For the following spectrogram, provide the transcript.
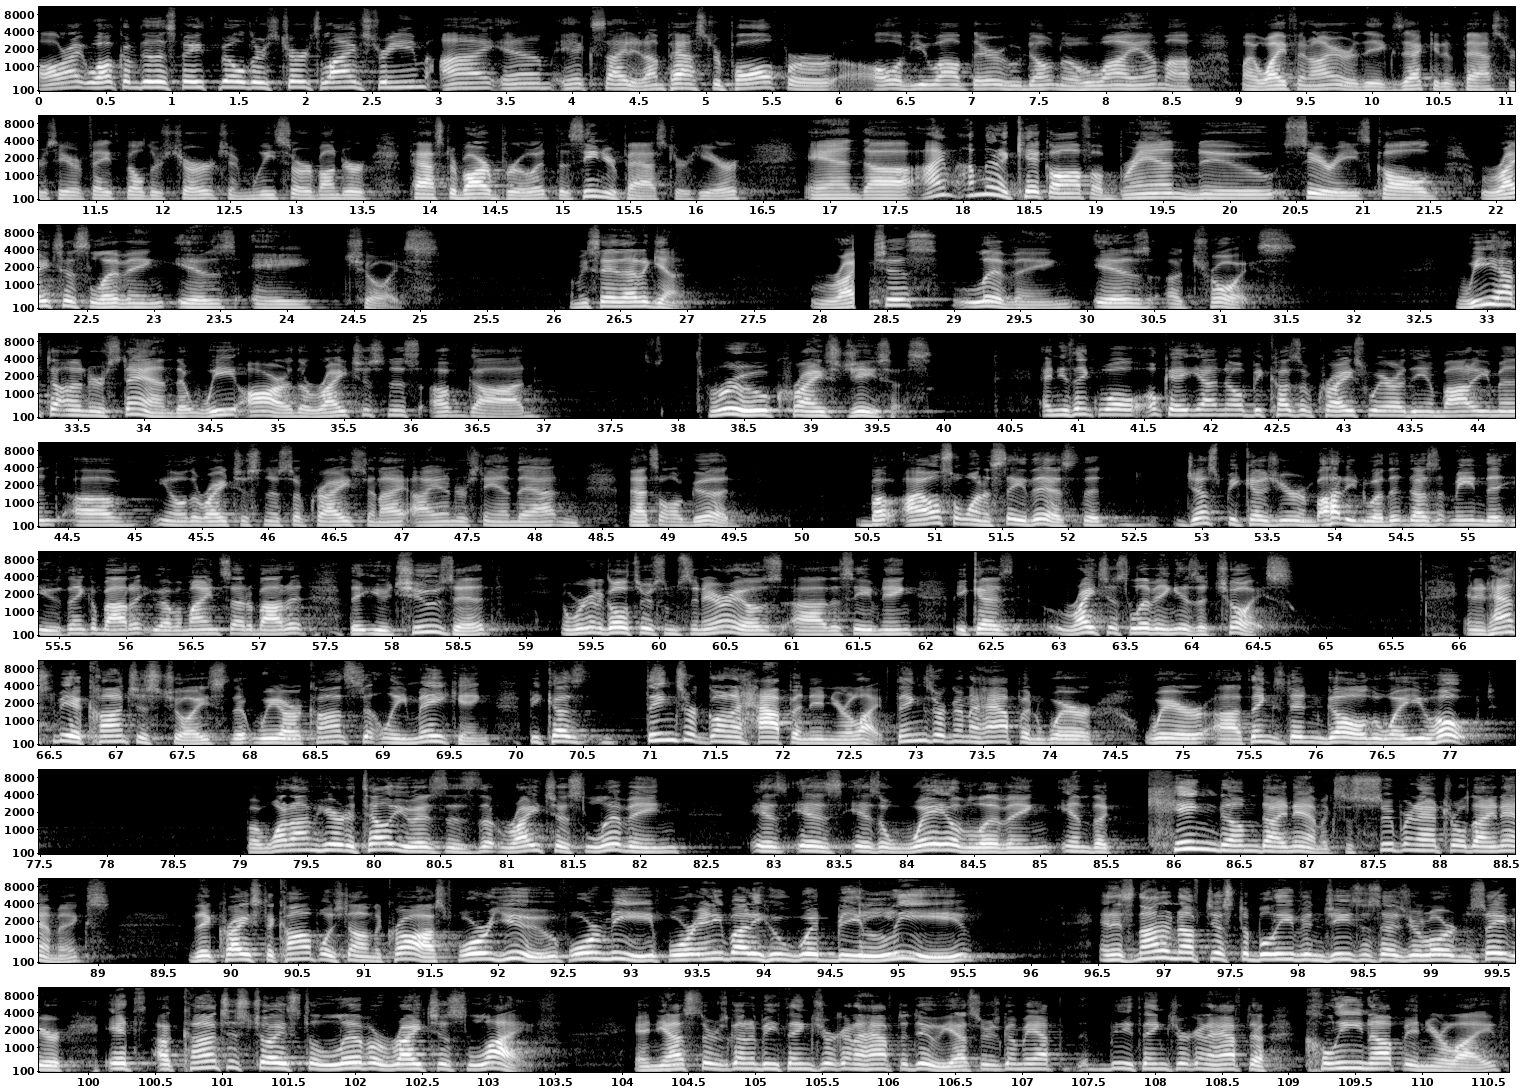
All right, welcome to this Faith Builders Church live stream. I am excited. I'm Pastor Paul. For all of you out there who don't know who I am, uh, my wife and I are the executive pastors here at Faith Builders Church, and we serve under Pastor Barb Pruitt, the senior pastor here. And uh, I'm, I'm going to kick off a brand new series called Righteous Living is a Choice. Let me say that again righteous living is a choice. We have to understand that we are the righteousness of God through Christ Jesus. And you think, well, okay, yeah, no, because of Christ, we are the embodiment of, you know, the righteousness of Christ, and I, I understand that, and that's all good. But I also want to say this that just because you're embodied with it doesn't mean that you think about it, you have a mindset about it, that you choose it. And we're going to go through some scenarios uh, this evening because righteous living is a choice. And it has to be a conscious choice that we are constantly making because things are going to happen in your life. Things are going to happen where, where uh, things didn't go the way you hoped. But what I'm here to tell you is, is that righteous living is, is, is a way of living in the kingdom dynamics, the supernatural dynamics that Christ accomplished on the cross for you, for me, for anybody who would believe. And it's not enough just to believe in Jesus as your Lord and Savior, it's a conscious choice to live a righteous life. And yes, there's going to be things you're going to have to do. Yes, there's going to be, have to be things you're going to have to clean up in your life.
